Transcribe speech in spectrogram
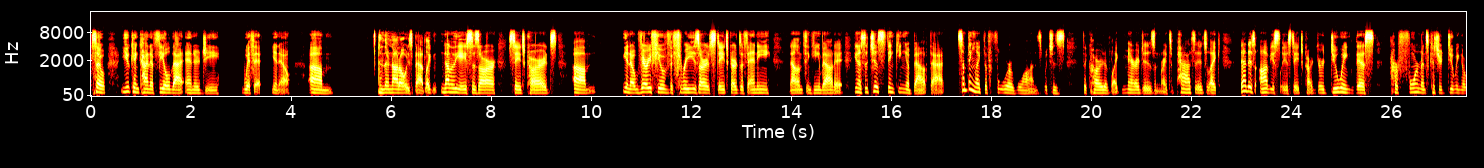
So you can kind of feel that energy with it, you know. Um, and they're not always bad. Like none of the aces are stage cards. Um, you know, very few of the threes are stage cards, if any. Now I'm thinking about it. You know, so just thinking about that. something like the Four of Wands, which is the card of like marriages and rites of passage, like that is obviously a stage card. You're doing this performance because you're doing a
